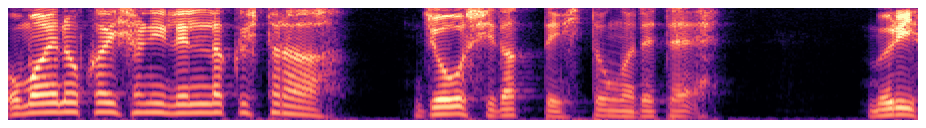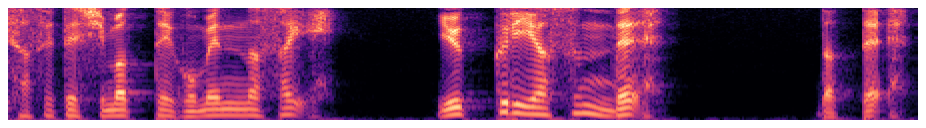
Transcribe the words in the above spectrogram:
お前の会社に連絡したら、上司だって人が出て、無理させてしまってごめんなさい。ゆっくり休んで。だって。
